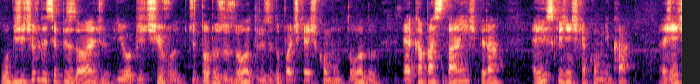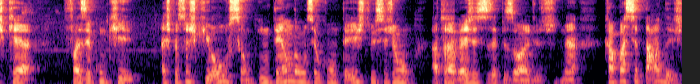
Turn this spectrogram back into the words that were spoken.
O objetivo desse episódio e o objetivo de todos os outros e do podcast como um todo é capacitar e inspirar. É isso que a gente quer comunicar. A gente quer fazer com que as pessoas que ouçam entendam o seu contexto e sejam, através desses episódios, né, capacitadas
